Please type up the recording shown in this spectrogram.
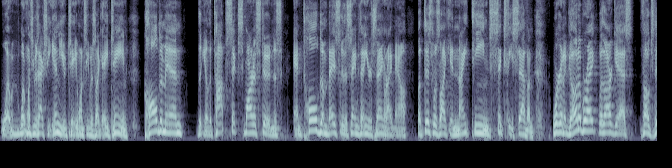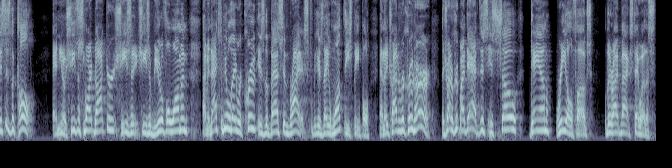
once he was actually in ut once he was like 18 called him in the, you know, the top six smartest students and told them basically the same thing you're saying right now. But this was like in 1967. We're going to go to break with our guest. Folks, this is the cult. And, you know, she's a smart doctor. She's a, she's a beautiful woman. I mean, that's the people they recruit is the best and brightest because they want these people and they try to recruit her. They try to recruit my dad. This is so damn real, folks. We'll be right back. Stay with us.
